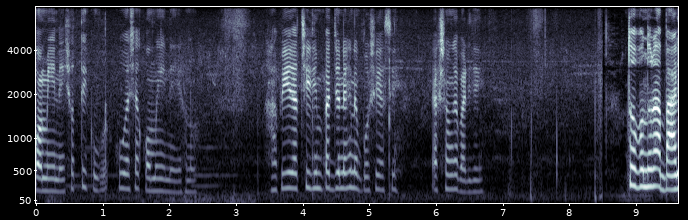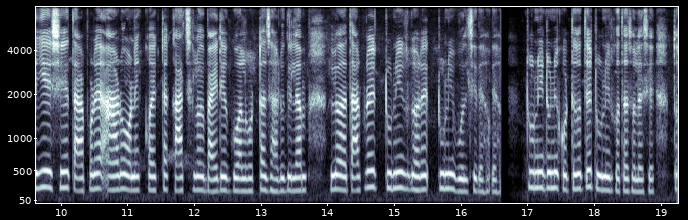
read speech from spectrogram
কমেই নেই, সত্যি কুয়াশা কমেই নেই এখনও। হাঁপিয়ে যাচ্ছি, রিম্পার জন্য এখানে বসে আছি, একসঙ্গে বাড়ি যাই। তো বন্ধুরা, বাড়ি এসে তারপরে আরও অনেক কয়েকটা কাজ ছিল বাইরে গোয়াল ঘরটা ঝাড়ু দিলাম। তারপরে টুনির ঘরে, টুনি বলছি দেখো দেখো। টুনি টুনি করতে করতে টুনির কথা চলেছে তো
